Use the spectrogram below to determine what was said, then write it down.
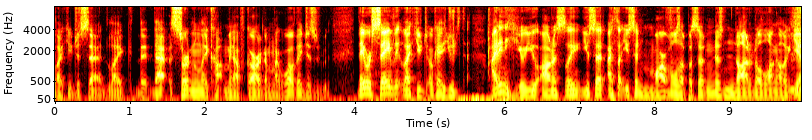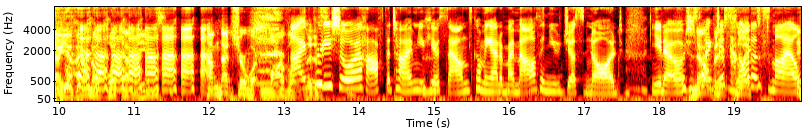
Like you just said, like that that certainly caught me off guard. I'm like, whoa, they just they were saving like you. Okay, you. I didn't hear you honestly. You said I thought you said Marvels episode and just nodded along. I'm like, yeah, yeah. I don't know what that means. I'm not sure what Marvels I'm is. pretty sure half the time you hear sounds coming out of my mouth and you just nod, you know, just No, like just nod and smile,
